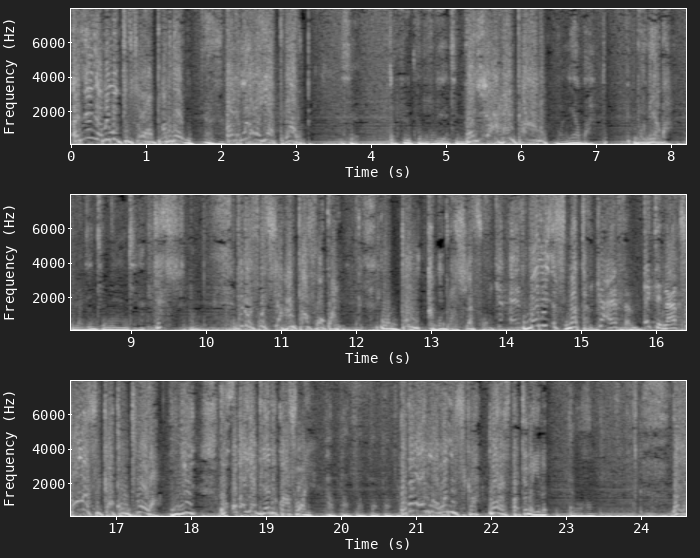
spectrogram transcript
ɛni nyame mu tu sɛ ɔpam na o ɔde mu na ɔyɛ proud sɛ ɔfiri kronkron yɛ te bi ɔyɛ ahantaa no ɔne aba aba awurade ntimi ne ntena yes bi na ɔsɔ si ahantafoɔ kwan na ɔdɔm ahobrɛaseɛfoɔ money is nothing Sika FM. 89. sọma sika control a yi wobɛyɛ deɛ ni kɔ afɔ yi papapapapa wobɛwɔ no ma wɔne sika na ɔrespɛte ne yere wɔyɛ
